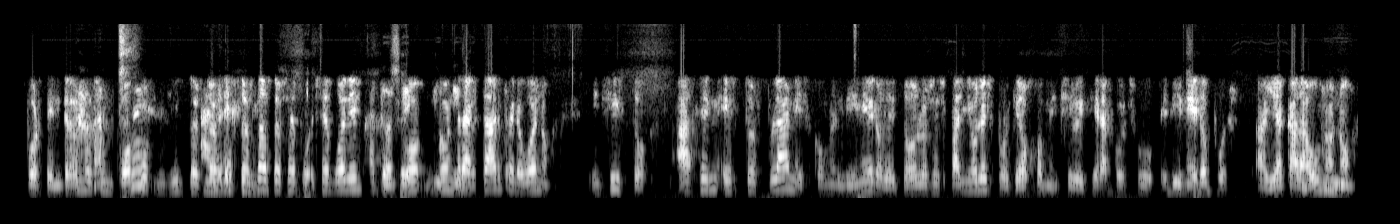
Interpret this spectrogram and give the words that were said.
por centrarnos un poco insisto estos, estos datos se, se pueden contrastar pero bueno insisto hacen estos planes con el dinero de todos los españoles porque ojo si lo hicieran con su dinero pues allá cada uno no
